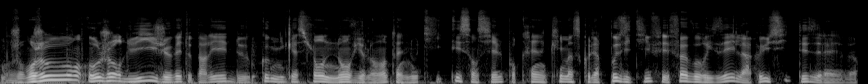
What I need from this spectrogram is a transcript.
Bonjour, bonjour. Aujourd'hui, je vais te parler de communication non violente, un outil essentiel pour créer un climat scolaire positif et favoriser la réussite des élèves.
